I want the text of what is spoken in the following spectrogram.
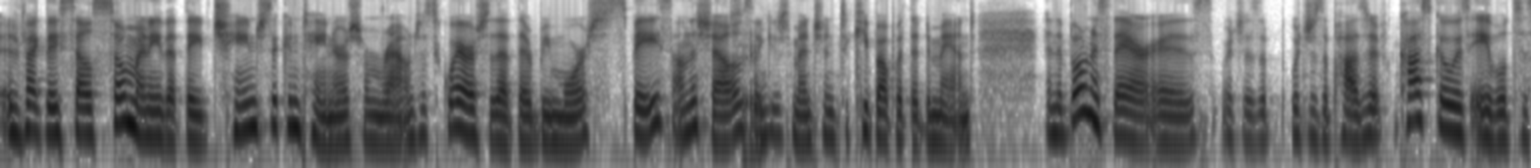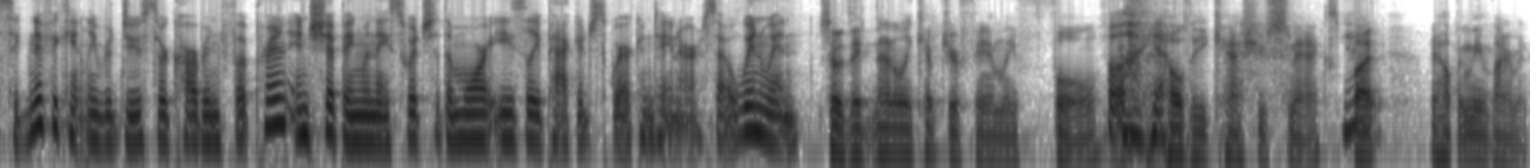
In fact, they sell so many that they change the containers from round to square so that there'd be more space on the shelves, like you just mentioned, to keep up with the demand. And the bonus there is, which is a which is a positive, Costco is able to significantly reduce their carbon footprint in shipping when they switch to the more easily packaged square container. So win-win. So they not only kept your family full, Full, yeah. healthy cashew snacks, but They're helping the environment.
